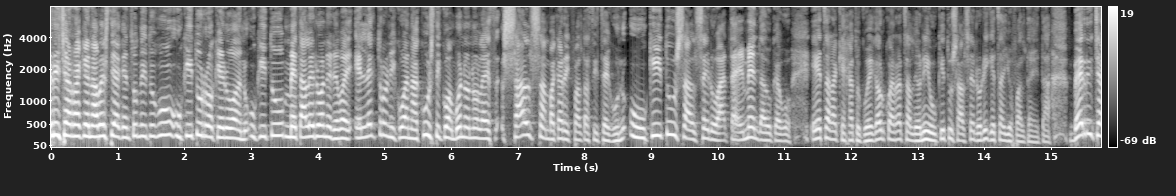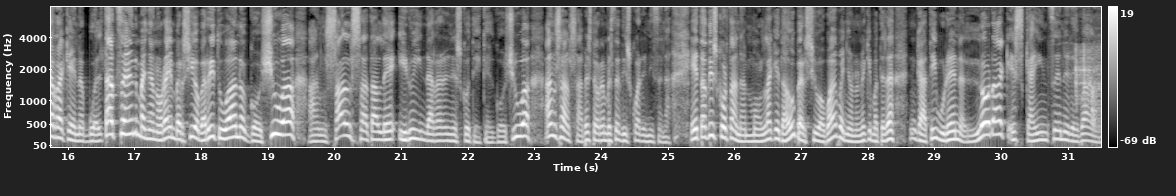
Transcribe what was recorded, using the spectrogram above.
Berri txarraken abestiak entzun ditugu ukitu rokeroan, ukitu metaleroan ere bai, elektronikoan, akustikoan, bueno, nola ez, salsan bakarrik falta zitzegun, ukitu salseroa, eta hemen daukagu. Etzara kejatuko, e, gaurko arratsalde honi ukitu salserorik etzaio falta eta. Berri txarraken bueltatzen, baina orain bersio berrituan, goxua, ansalsa talde iruindarraren eskutik. Goxua, ansalsa, beste horren beste diskoaren izena. Eta diskortan, molaketa du bersioa bai, baina honekin batera gatiburen lorak eskaintzen ere bai.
